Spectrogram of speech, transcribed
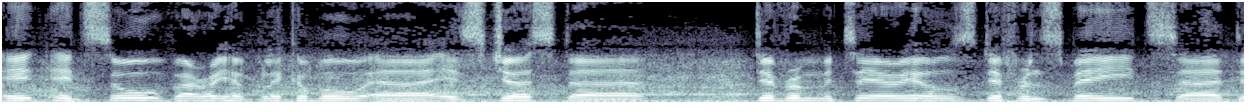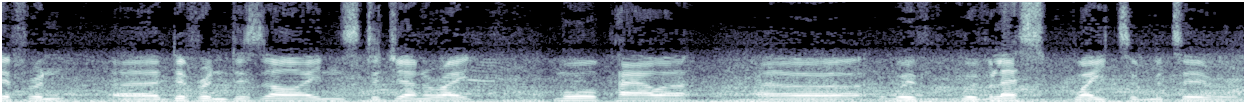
It, it's all very applicable. Uh, it's just uh, different materials, different speeds, uh, different uh, different designs to generate more power uh, with with less weight of material.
